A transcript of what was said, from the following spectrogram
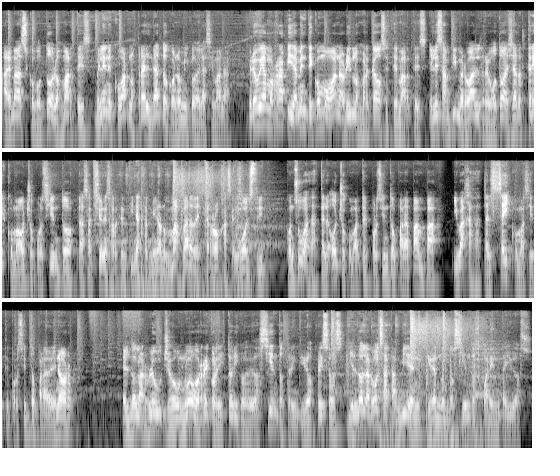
Además, como todos los martes, Belén Escobar nos trae el dato económico de la semana. Pero veamos rápidamente cómo van a abrir los mercados este martes. El S&P Merval rebotó ayer 3,8%, las acciones argentinas terminaron más verdes que rojas en Wall Street, con subas de hasta el 8,3% para Pampa y bajas de hasta el 6,7% para Denor. El dólar blue llegó a un nuevo récord histórico de 232 pesos y el dólar bolsa también, quedando en 242.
